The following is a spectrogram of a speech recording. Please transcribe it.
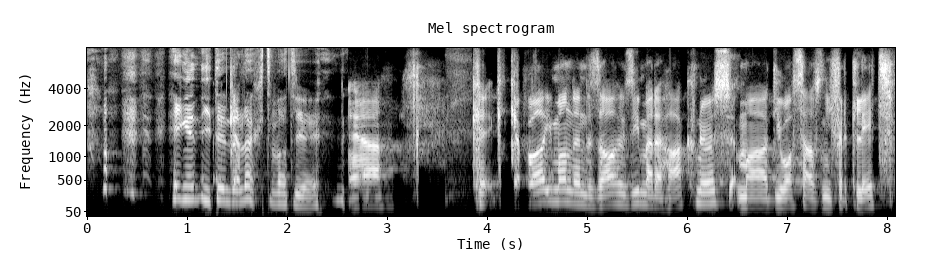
Hing het niet in de lucht, Mathieu? ja. Ik, ik, heb wel iemand in de zaal gezien met een haakneus, maar die was zelfs niet verkleed.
